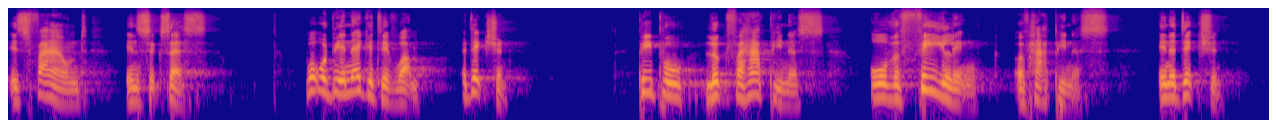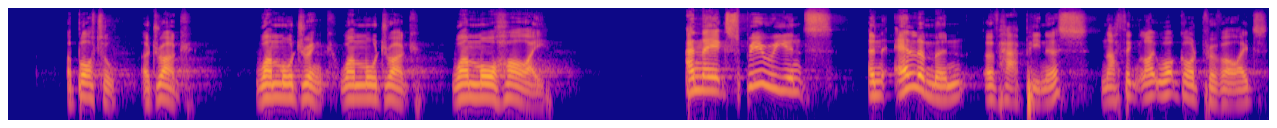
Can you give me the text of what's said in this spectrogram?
is found in success. What would be a negative one? Addiction. People look for happiness or the feeling of happiness in addiction. A bottle, a drug, one more drink, one more drug, one more high. And they experience an element of happiness, nothing like what God provides.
